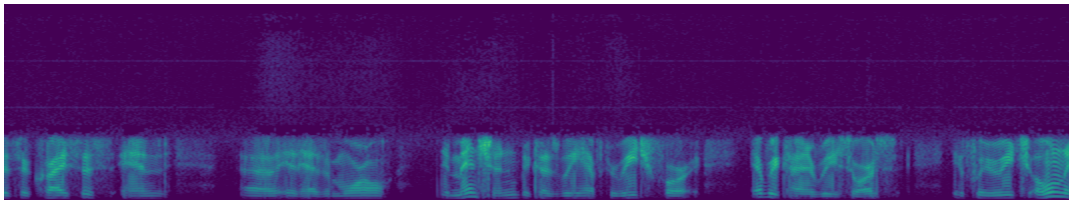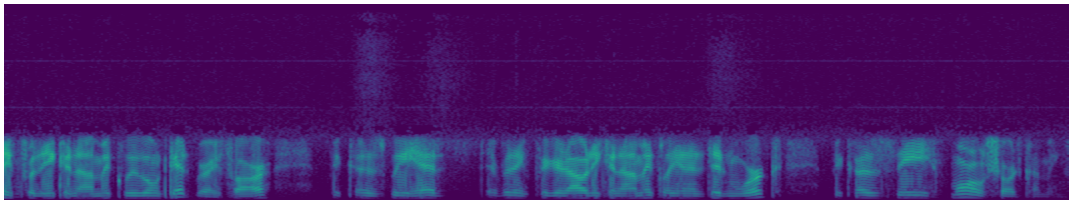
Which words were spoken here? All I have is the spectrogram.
it's a crisis, and uh, it has a moral dimension because we have to reach for every kind of resource. If we reach only for the economic, we won't get very far because we had everything figured out economically and it didn't work because the moral shortcomings.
